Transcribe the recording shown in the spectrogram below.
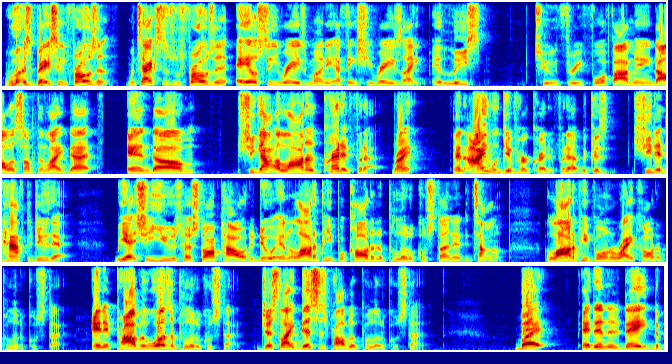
was basically frozen. When Texas was frozen, AOC raised money. I think she raised like at least two, three, four, five million dollars, something like that. And um, she got a lot of credit for that, right? And I would give her credit for that because she didn't have to do that. But yet she used her star power to do it. And a lot of people called it a political stunt at the time. A lot of people on the right called it a political stunt. And it probably was a political stunt, just like this is probably a political stunt. But at the end of the day, the,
